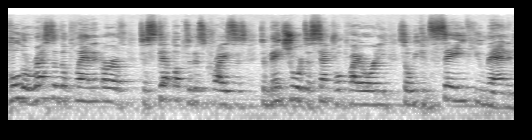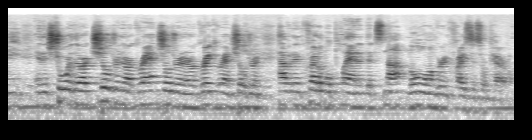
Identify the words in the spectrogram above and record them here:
pull the rest of the planet Earth to step up to this crisis, to make sure it's a central priority so we can save humanity and ensure that our children, our grandchildren, and our great grandchildren have an incredible planet that's not no longer in crisis or peril.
